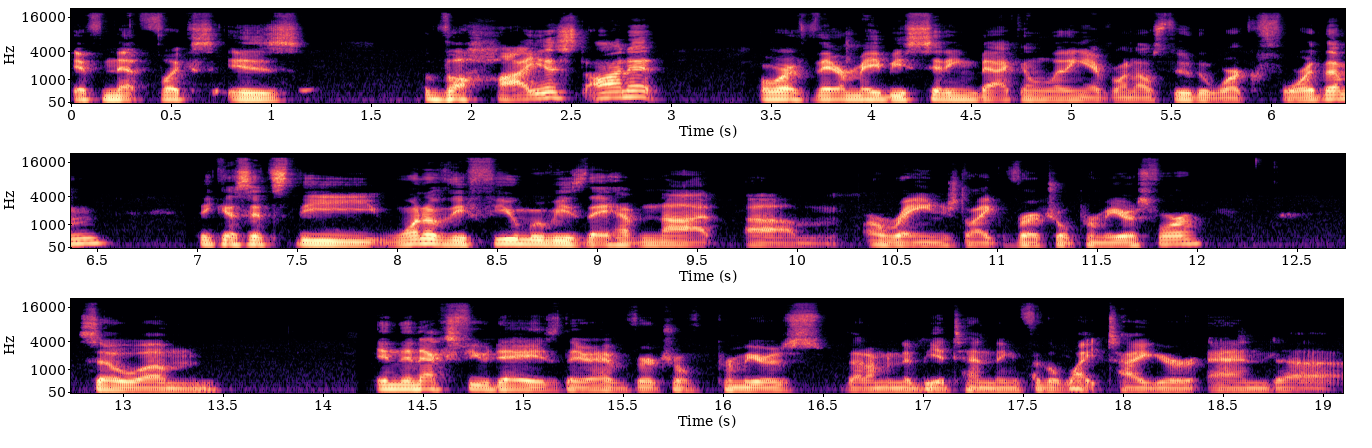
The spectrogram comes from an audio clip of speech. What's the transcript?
if Netflix is the highest on it, or if they're maybe sitting back and letting everyone else do the work for them, because it's the one of the few movies they have not um, arranged like virtual premieres for. So, um, in the next few days, they have virtual premieres that I'm going to be attending for The White Tiger and uh,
